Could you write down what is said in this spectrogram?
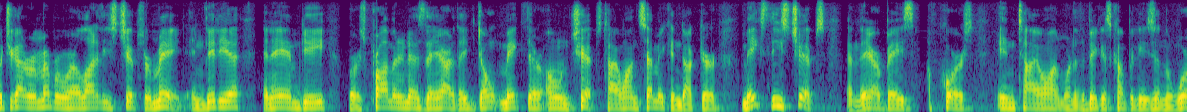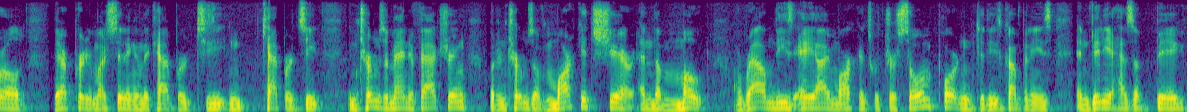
But you got to remember where a lot of these chips are made. NVIDIA and AMD, for as prominent as they are, they don't make their own chips. Taiwan Semiconductor makes these chips, and they are based, of course, in Taiwan, one of the biggest companies in the world. They're pretty much sitting in the catbird seat in, catbird seat in terms of manufacturing, but in terms of market share and the moat around these AI markets, which are so important to these companies. NVIDIA has a big,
